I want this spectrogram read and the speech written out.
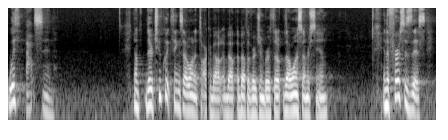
without sin. Now, there are two quick things I want to talk about about, about the virgin birth that, that I want us to understand. And the first is this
